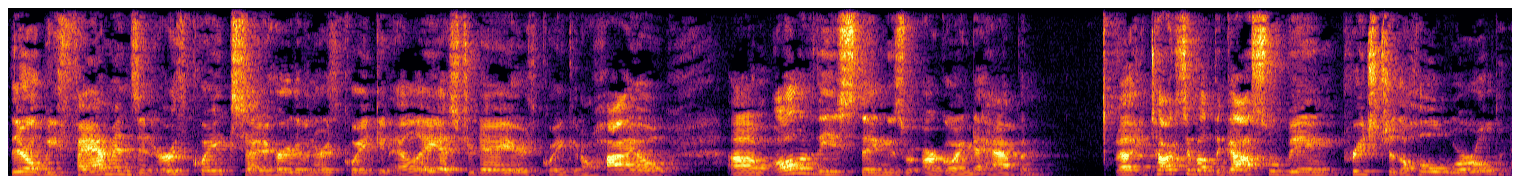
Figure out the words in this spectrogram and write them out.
There will be famines and earthquakes. I heard of an earthquake in LA yesterday, earthquake in Ohio. Um, all of these things are going to happen. Uh, it talks about the gospel being preached to the whole world.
